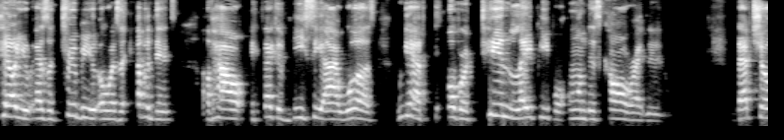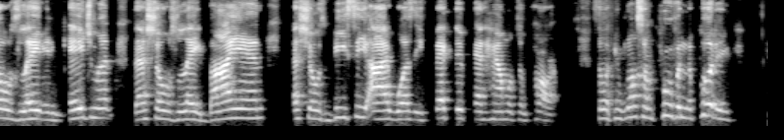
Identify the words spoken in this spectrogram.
tell you as a tribute or as an evidence of how effective BCI was, we have over 10 lay people on this call right now. That shows lay engagement, that shows lay buy-in, that shows BCI was effective at Hamilton Park. So if you want some proof in the pudding,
